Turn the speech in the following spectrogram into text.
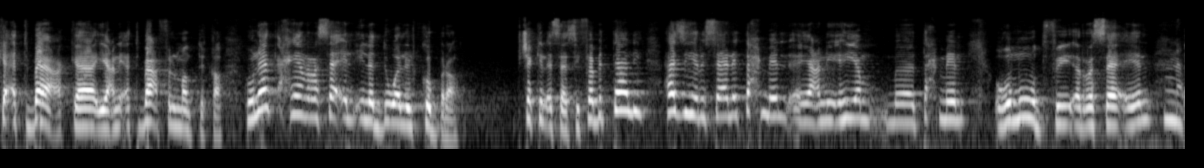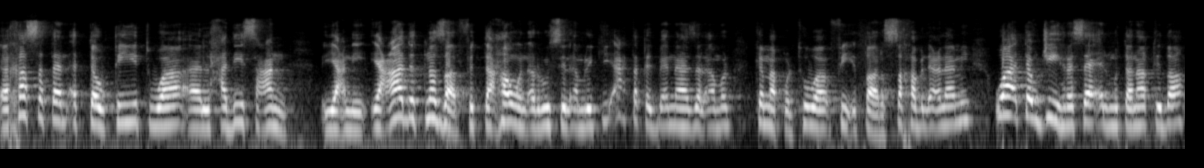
كأتباع ك يعني أتباع في المنطقة. هناك أحيانا رسائل إلى الدول الكبرى بشكل أساسي. فبالتالي هذه رسالة تحمل يعني هي تحمل غموض في الرسائل نعم. خاصة التوقيت والحديث عن يعني إعادة نظر في التعاون الروسي الأمريكي أعتقد بأن هذا الأمر كما قلت هو في إطار الصخب الإعلامي وتوجيه رسائل متناقضة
